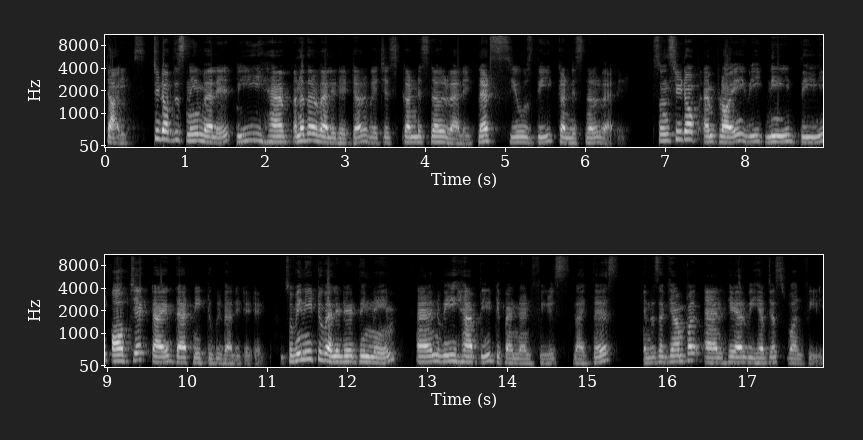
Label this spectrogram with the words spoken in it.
types. Instead of this name valid, we have another validator which is conditional valid. Let's use the conditional valid. So instead of employee, we need the object type that need to be validated. So we need to validate the name and we have the dependent fields like this in this example and here we have just one field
